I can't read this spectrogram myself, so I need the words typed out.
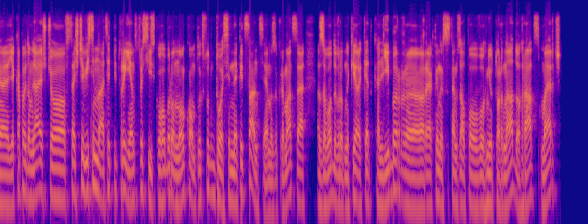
е, яка повідомляє, що все ще 18 підприємств російського оборонного комплексу досі не під санкціями. Зокрема, це заводи виробники ракет Калібр, е, реактивних систем залпового вогню Торнадо, Град, Смерч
